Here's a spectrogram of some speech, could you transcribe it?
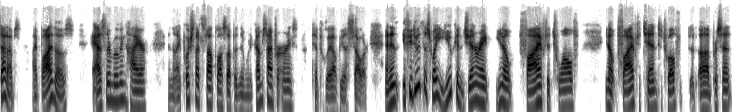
setups. I buy those as they're moving higher, and then I push that stop loss up. And then when it comes time for earnings, typically I'll be a seller. And then if you do it this way, you can generate you know five to twelve, you know five to ten to twelve uh, percent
